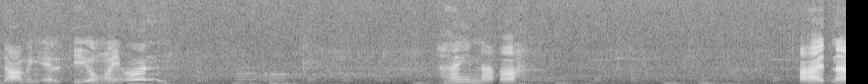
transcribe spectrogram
Daming LTO ngayon. Ay, nako. Kahit na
